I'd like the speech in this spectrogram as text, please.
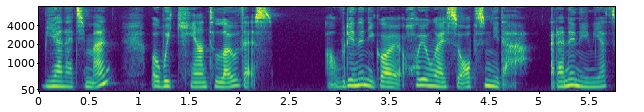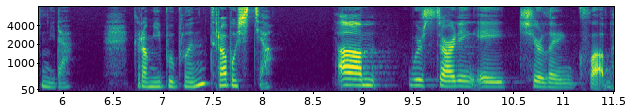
미안하지만, but we can't allow this. 아, 우리는 이걸 허용할 수 없습니다. 라는 의미였습니다. 그럼 이 부분 들어보시죠. Um, we're starting a cheerleading club.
